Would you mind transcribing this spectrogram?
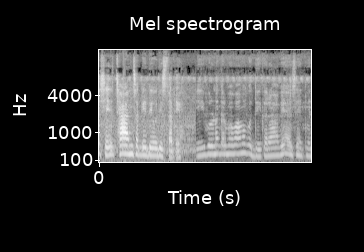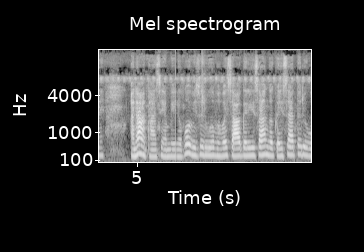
असे छान सगळे देव दिसतात हे. पूर्ण कर मग बुद्धी करावे असे म्हणे अनाथासे अंबे नको विसरू भव सागरी सांग कैसा तरू.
